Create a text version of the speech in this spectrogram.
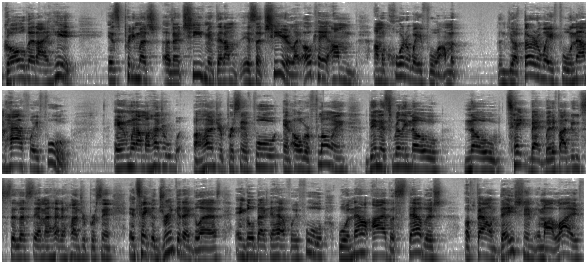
goal that I hit is pretty much an achievement that I'm. It's a cheer. Like okay, I'm I'm a quarter way full. I'm a, a third way full. Now I'm halfway full. And when I'm 100 100% full and overflowing, then it's really no no take back. But if I do, say, let's say I'm at 100% and take a drink of that glass and go back to halfway full, well, now I've established a foundation in my life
